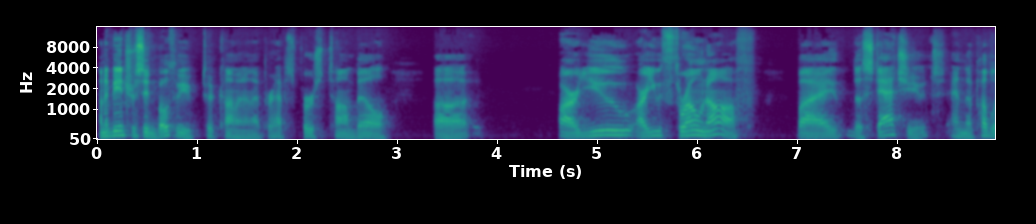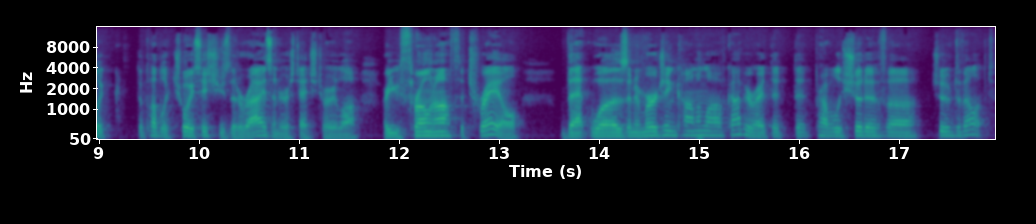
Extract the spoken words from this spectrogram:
And I'd be interested in both of you to comment on that. Perhaps first, Tom Bell. Uh, are you are you thrown off by the statute and the public the public choice issues that arise under a statutory law? Are you thrown off the trail that was an emerging common law of copyright that, that probably should have uh, should have developed?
